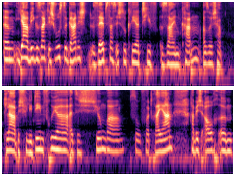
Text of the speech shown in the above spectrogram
Ähm, ja, wie gesagt, ich wusste gar nicht selbst, dass ich so kreativ sein kann. Also ich habe, klar, habe ich viele Ideen. Früher, als ich jung war, so vor drei Jahren, habe ich auch ähm,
